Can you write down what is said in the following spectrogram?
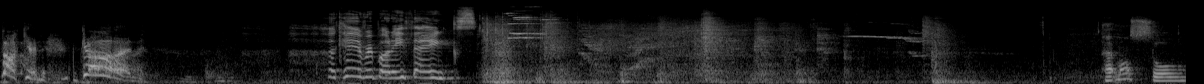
fucking good. Okay, everybody, thanks. Atmos or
